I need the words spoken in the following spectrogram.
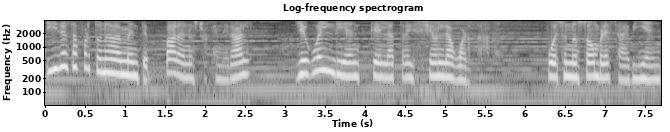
y desafortunadamente para nuestro general, llegó el día en que la traición la guardaba, pues unos hombres sabían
